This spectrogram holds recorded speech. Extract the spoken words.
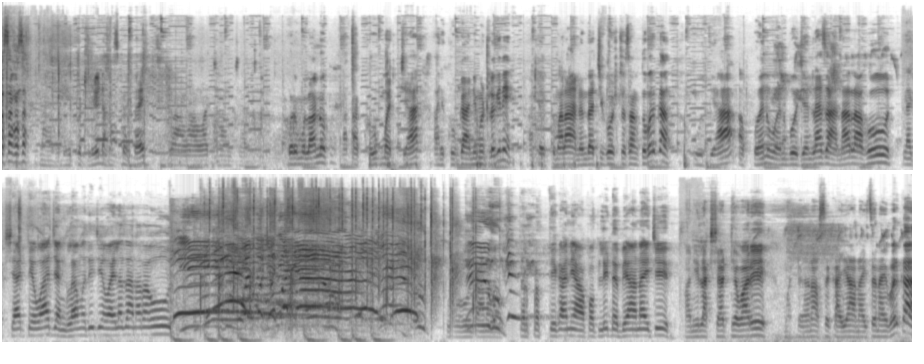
बसा बसा. कुठले डान्स करताय? वा वा वा छान छान छान. बरं मुलांनो आता खूप मज्जा आणि खूप गाणी म्हटलं की नाही आता एक तुम्हाला आनंदाची गोष्ट सांगतो बरं का. उद्या आपण वनभोजनला जाणार आहोत. लक्षात ठेवा जंगलामध्ये जेवायला जाणार आहोत. हो, जाणार आहोत. तर प्रत्येकाने आपापले डबे आणायचे. आणि लक्षात ठेवा रे मटण असं काही आणायचं नाही बरं का.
